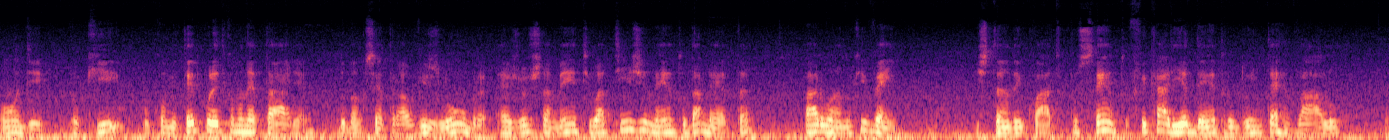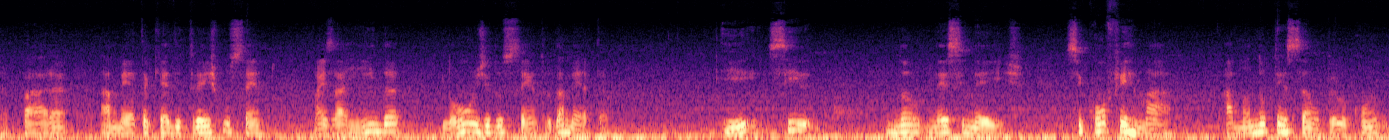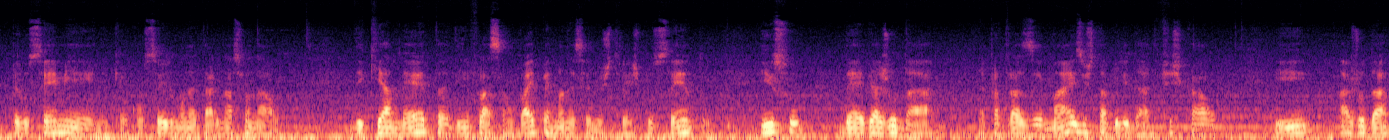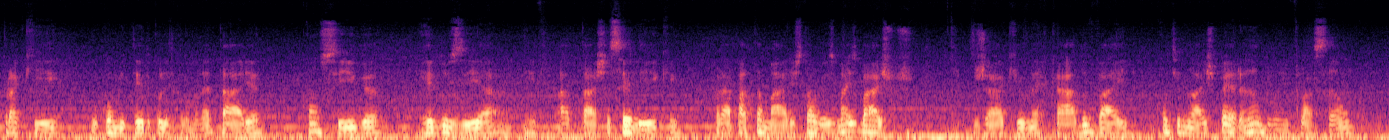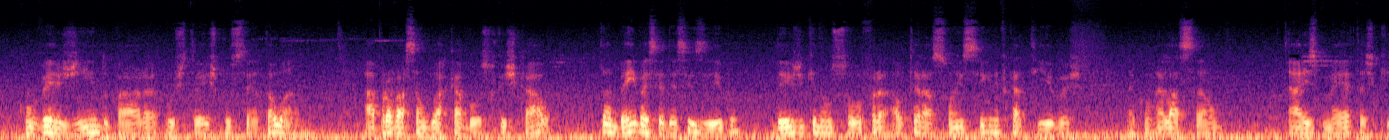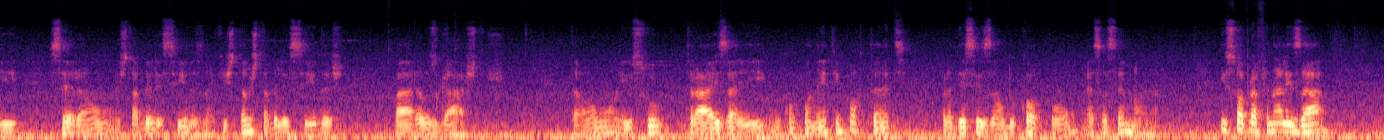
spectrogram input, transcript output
onde o que o Comitê de Política Monetária do Banco Central vislumbra é justamente o atingimento da meta para o ano que vem. Estando em 4%, ficaria dentro do intervalo né, para a meta que é de 3%, mas ainda longe do centro da meta. E se no, nesse mês se confirmar a manutenção pelo, pelo CMN, que é o Conselho Monetário Nacional, de que a meta de inflação vai permanecer nos 3%, isso deve ajudar né, para trazer mais estabilidade fiscal e ajudar para que o Comitê de Política Monetária consiga reduzir a, a taxa Selic para patamares talvez mais baixos, já que o mercado vai continuar esperando uma inflação convergindo para os 3% ao ano. A aprovação do arcabouço fiscal também vai ser decisiva, desde que não sofra alterações significativas né, com relação às metas que serão estabelecidas, né, que estão estabelecidas para os gastos. Então, isso traz aí um componente importante para a decisão do Copom essa semana. E só para finalizar,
